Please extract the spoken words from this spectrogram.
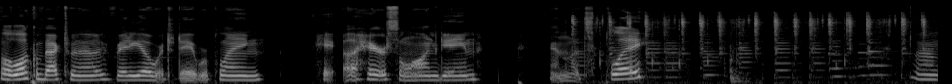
Well, welcome back to another video where today we're playing ha a hair salon game. And let's play. Um,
